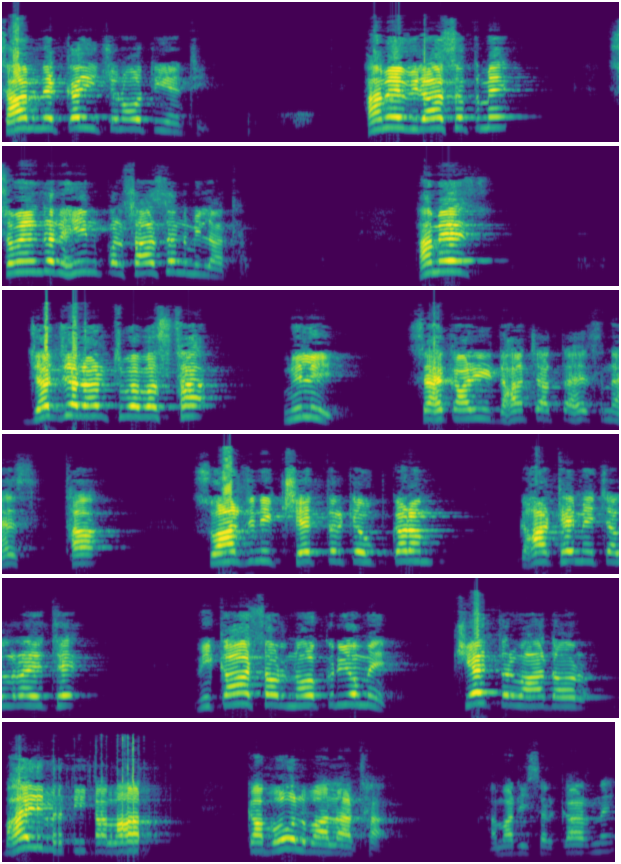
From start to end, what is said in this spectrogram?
सामने कई चुनौतियाँ थी। हमें विरासत में संवेदनहीन प्रशासन मिला था। हमें जर्जर अर्थव्यवस्था मिली, सहकारी ढांचा तहस नहस था। सार्वजनिक क्षेत्र के उपक्रम घाटे में चल रहे थे। विकास और नौकरियों में क्षेत्रवाद और भाई भतीजावाद का बोलबाला था। हमारी सरकार ने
